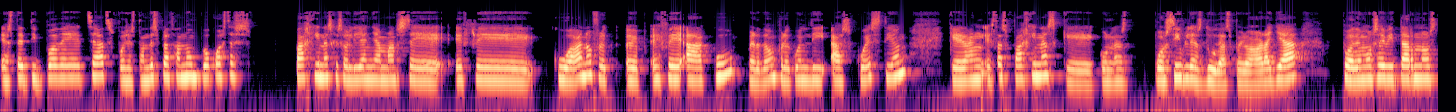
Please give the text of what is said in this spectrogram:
Este tipo de chats pues están desplazando un poco a estas páginas que solían llamarse FQA, ¿no? Eh, FAQ, perdón, Frequently Asked Question, que eran estas páginas que con las posibles dudas, pero ahora ya podemos evitarnos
